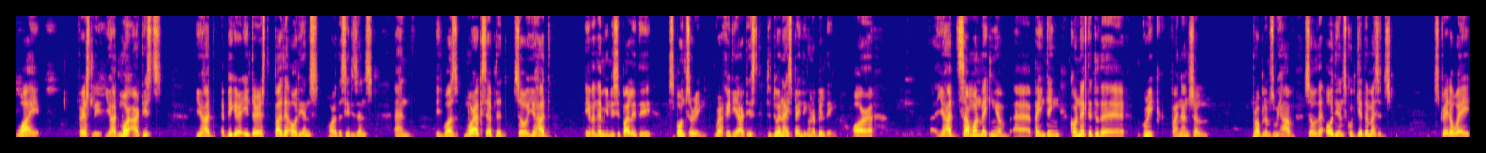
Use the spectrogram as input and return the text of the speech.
why, firstly, you had more artists, you had a bigger interest by the audience, who are the citizens, and it was more accepted. So you had even the municipality sponsoring graffiti artists to do a nice painting on a building, or uh, you had someone making a uh, painting connected to the Greek financial problems we have. So the audience could get the message straight away.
